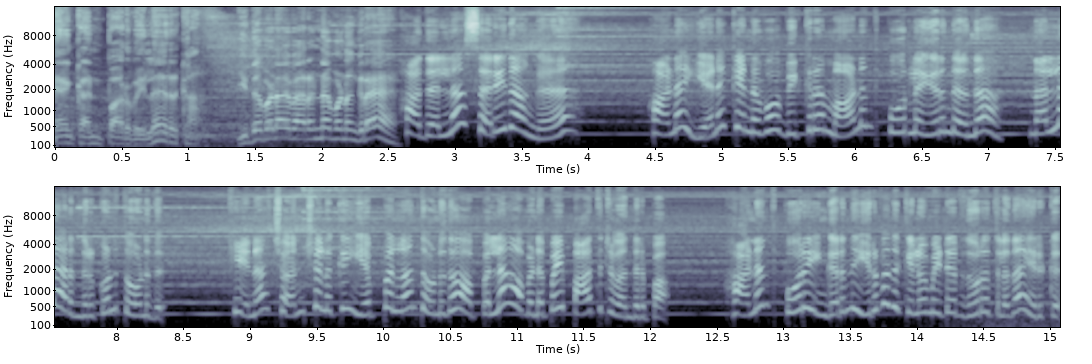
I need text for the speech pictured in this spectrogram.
ஏன் கண் பார்வையில இருக்கான். இதை விட வேற என்ன வேணுங்கிற? அதெல்லாம் சரிதாங்க. ஆனா எனக்கு என்னவோ விக்ரம் ஆனந்த்பூர்ல இருந்திருந்தா நல்லா இருந்திருக்கும்னு தோணுது. ஏன்னா சஞ்சலுக்கு எப்பெல்லாம் தோணுதோ அப்பெல்லாம் அவனை போய் பார்த்துட்டு வந்திருப்பா. அனந்த்பூர் இங்க இருந்து இருபது கிலோமீட்டர் தூரத்துல தான் இருக்கு.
